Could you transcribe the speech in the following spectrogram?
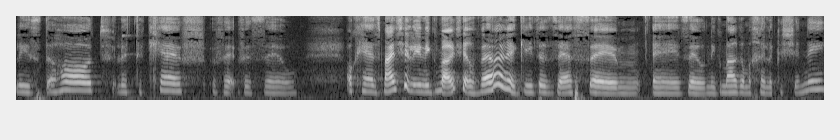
להזדהות, לתקף ו- וזהו. אוקיי, הזמן שלי נגמר, יש הרבה מה להגיד על זה, אז אה, אה, זהו, נגמר גם החלק השני.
